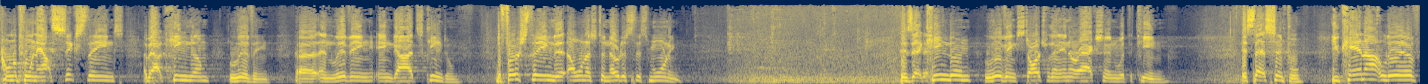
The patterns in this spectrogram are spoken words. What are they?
I want to point out six things about kingdom living uh, and living in God's kingdom. The first thing that I want us to notice this morning is that kingdom living starts with an interaction with the king. It's that simple. You cannot live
